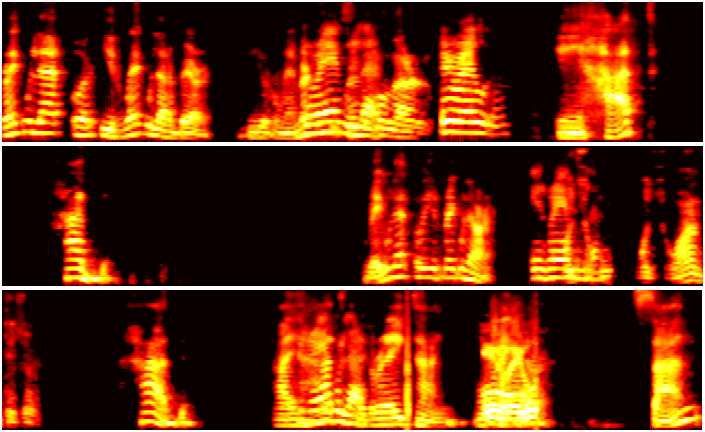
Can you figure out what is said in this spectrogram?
regular or irregular verb? Do you remember? this? Irregular. Regular. Irregular. Eh, had, had. Regular or irregular? Which, Irregular. which one, teacher? Had. I had a great time. Irregular. Sun,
